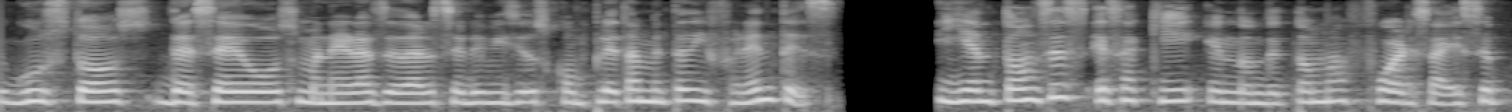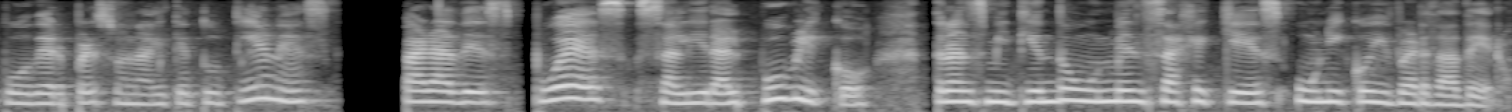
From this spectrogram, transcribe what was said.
gustos, deseos, maneras de dar servicios completamente diferentes. Y entonces es aquí en donde toma fuerza ese poder personal que tú tienes para después salir al público transmitiendo un mensaje que es único y verdadero.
